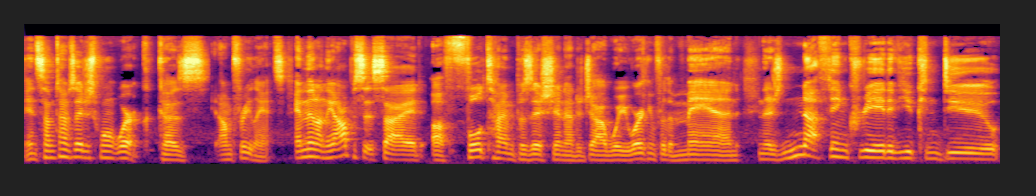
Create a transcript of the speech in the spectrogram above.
And sometimes I just won't work because I'm freelance. And then on the opposite side, a full-time position at a job where you're working for the man and there's nothing creative you can do.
